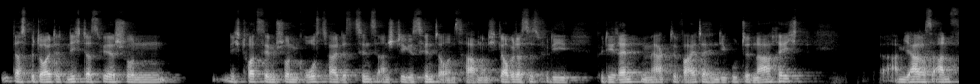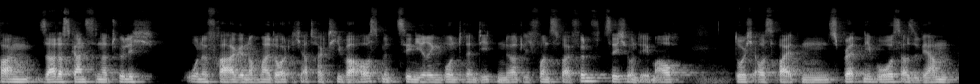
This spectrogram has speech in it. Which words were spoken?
das bedeutet nicht, dass wir schon nicht trotzdem schon einen Großteil des Zinsanstieges hinter uns haben. Und ich glaube, das ist für die, für die Rentenmärkte weiterhin die gute Nachricht. Am Jahresanfang sah das Ganze natürlich ohne Frage nochmal deutlich attraktiver aus mit zehnjährigen Bundrenditen nördlich von 2,50 und eben auch durchaus weiten Spread-Niveaus. Also wir haben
